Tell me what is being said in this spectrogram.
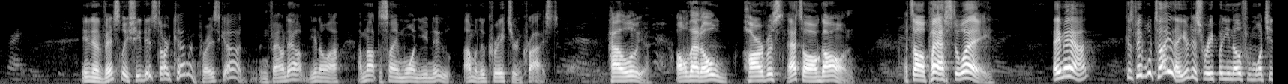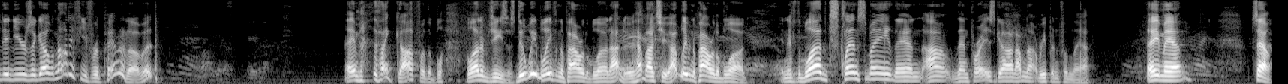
And eventually she did start coming, praise God, and found out, you know, I, I'm not the same one you knew. I'm a new creature in Christ. Hallelujah. All that old harvest, that's all gone. That's all passed away. Amen. Because people tell you that. You're just reaping, you know, from what you did years ago. Not if you've repented of it. Amen. Thank God for the blood of Jesus. Do we believe in the power of the blood? I do. How about you? I believe in the power of the blood. And if the blood cleansed me, then, I, then praise God, I'm not reaping from that. Amen. So,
